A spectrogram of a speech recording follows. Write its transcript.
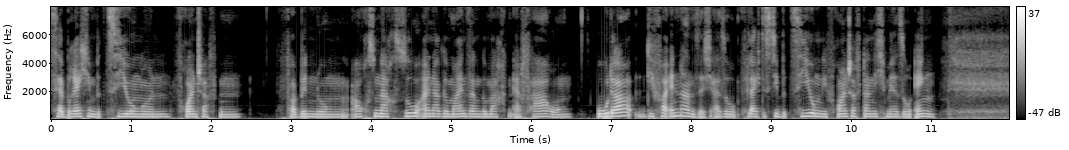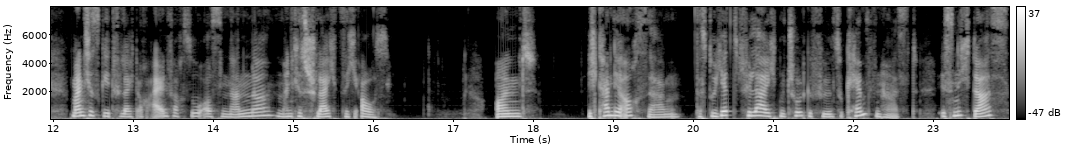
zerbrechen Beziehungen, Freundschaften, Verbindungen auch nach so einer gemeinsam gemachten Erfahrung. Oder die verändern sich. Also vielleicht ist die Beziehung, die Freundschaft dann nicht mehr so eng. Manches geht vielleicht auch einfach so auseinander, manches schleicht sich aus. Und ich kann dir auch sagen, dass du jetzt vielleicht mit Schuldgefühlen zu kämpfen hast, ist nicht das,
